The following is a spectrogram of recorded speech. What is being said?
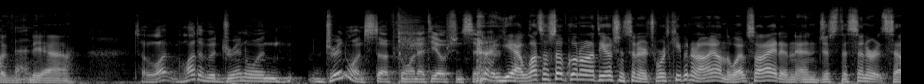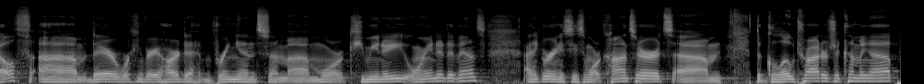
The- often. yeah. So what? What of adrenaline, adrenaline stuff going at the Ocean Center? Yeah, lots of stuff going on at the Ocean Center. It's worth keeping an eye on the website and, and just the center itself. Um, they're working very hard to bring in some uh, more community oriented events. I think we're going to see some more concerts. Um, the Globetrotters are coming up.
